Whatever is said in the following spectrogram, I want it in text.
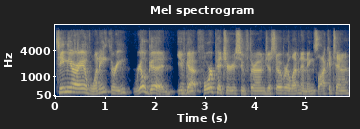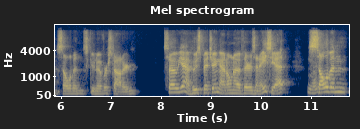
Team ERA of 183, real good. You've Mhm. got four pitchers who've thrown just over 11 innings Lackatina, Sullivan, Schoonover, Stoddard. So, yeah, who's pitching? I don't know if there's an ace yet. Sullivan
